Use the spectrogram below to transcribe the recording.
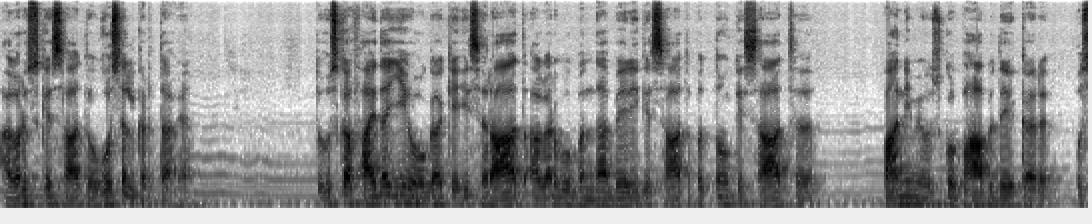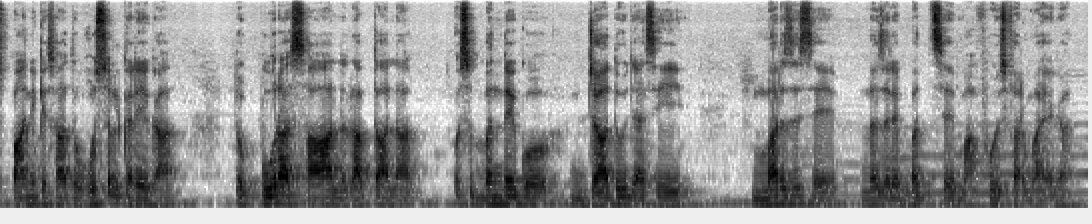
اگر اس کے ساتھ غسل کرتا ہے، تو اس کا فائدہ یہ ہوگا کہ اس رات اگر وہ بندہ بیری کے ساتھ پتوں کے ساتھ پانی میں اس کو بھاپ دے کر اس پانی کے ساتھ غسل کرے گا، تو پورا سال رب تعالیٰ اس بندے کو جادو جیسی مرض سے، نظر بد سے محفوظ فرمائے گا۔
